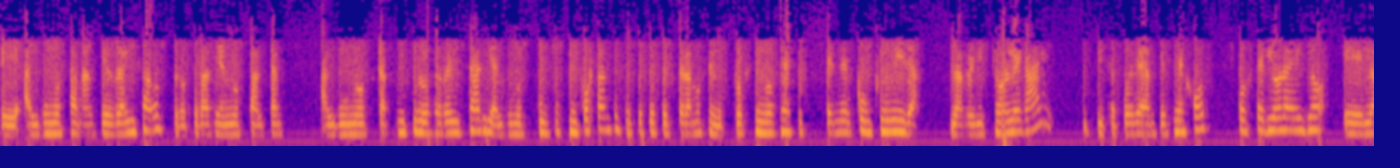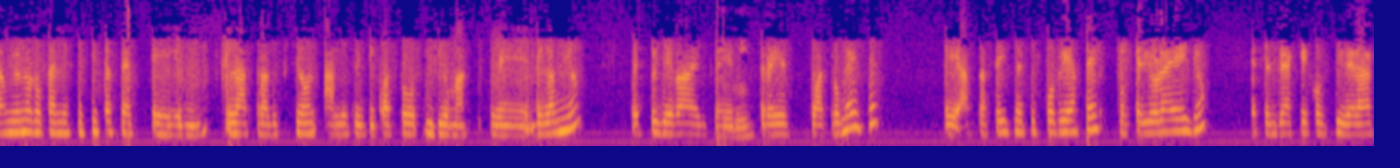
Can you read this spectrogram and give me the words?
eh, algunos avances realizados, pero todavía nos faltan algunos capítulos de revisar y algunos puntos importantes, entonces esperamos en los próximos meses tener concluida la revisión legal, si se puede antes mejor. Posterior a ello, eh, la Unión Europea necesita hacer eh, la traducción a los 24 idiomas de, la Unión. Esto lleva entre tres, cuatro meses, eh, hasta seis meses podría ser. Posterior a ello, se tendría que considerar,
